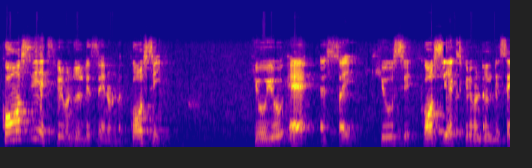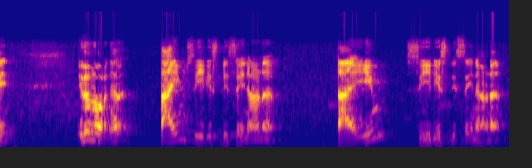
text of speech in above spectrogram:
കോസി എക്സ്പെരിമെന്റൽ ഡിസൈൻ ഉണ്ട്. Quasi Q U A S I quasi quasi experimental design ഇതെന്ന് പറഞ്ഞാൽ ടൈം സീരീസ് ഡിസൈൻ ആണ്. ടൈം സീരീസ് ഡിസൈൻ ആണ്.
